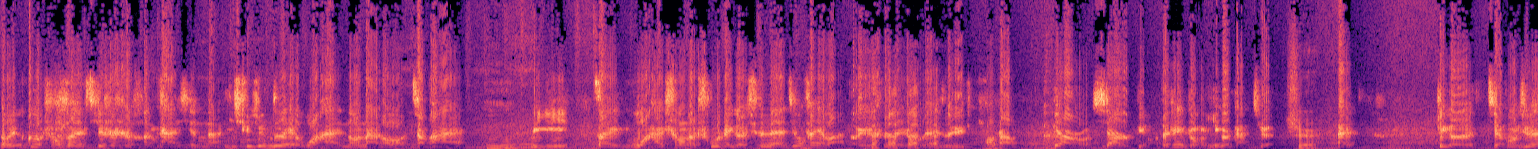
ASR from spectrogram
等于各省份其实是很开心的。你去军队，我还能拿到奖牌，嗯，你在我还省得出这个训练经费了，等于是那种类似于挑上掉馅儿饼的这种一个感觉。是，哎。这个解放军，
